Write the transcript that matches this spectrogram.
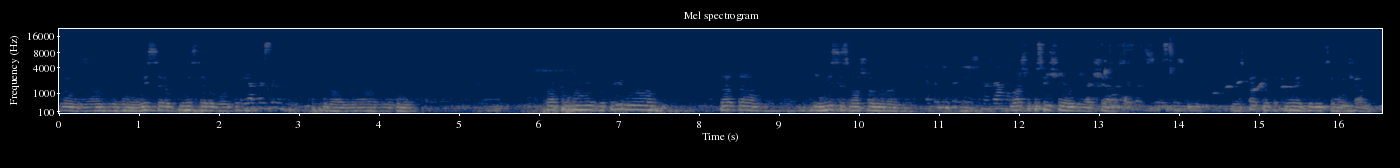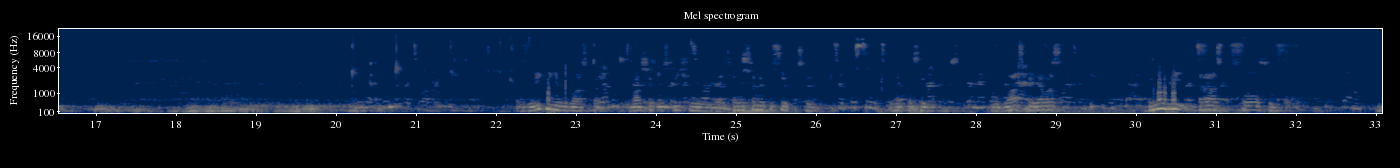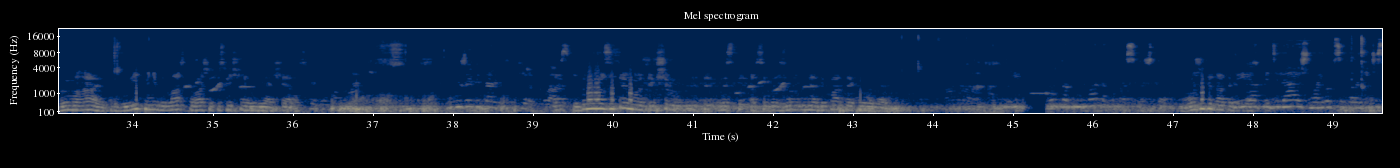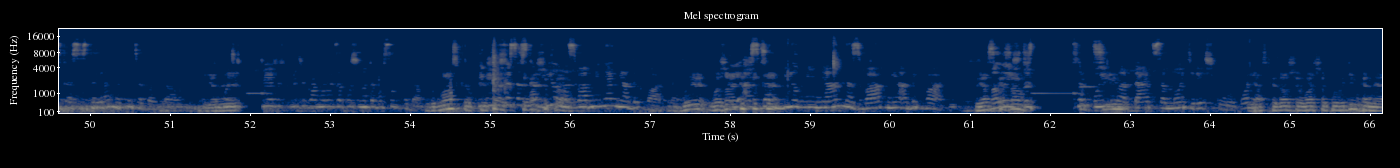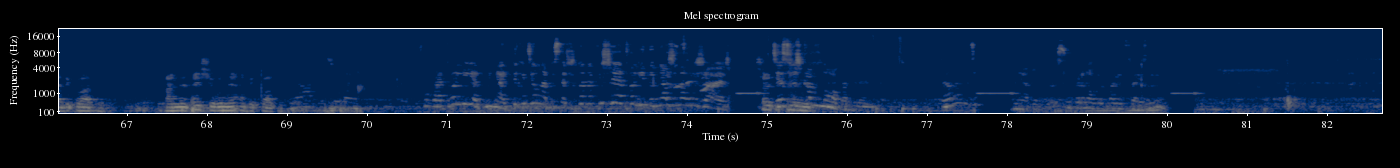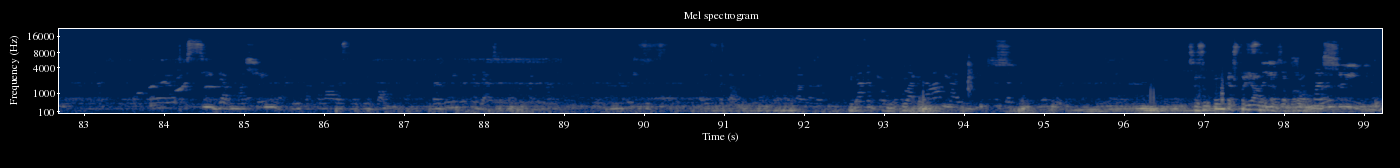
Добре, я вас зрозумів. Місце, роб- місце роботи. Я безробітна. Добре, я вас зрозумів. Також мені потрібно дата і місяць вашого народження. Это неприлично, да, мама? Ваше посвідчення водія ще Хто раз. ти вообще, скажи? Інспектор патрульної поліції мовчан. Працював раніше? Придивіть мені, будь ласка, Я хочу знати, ваше ким ви посвідчення працювали. Це, раніше. це не по суті. Це по суті. Не Я по хочу суті. знати, що ти не Будь ласка, я вас. Другий раз прошу. Вимагаю, придивіть мені, будь ласка, ваше посвідчення водія ще раз. Мені вже віддали кір клас. І будемо вас затримувати, якщо ви будете вести себе неадекватно, як ви ведете. Ага, а ты тут адвокатов у нас или что? Можете дати, будь Ты ласка? определяешь мое психологическое состояние, кто тебя дал право? Я Ты не... хочешь, что я сейчас включу камеру и запущу на тебя в суд подам? Будь ласка, Ты меня включайте, сейчас це ваше оскорбил, право. назвав меня неадекватной. Ви Ты вважаєте, що це... оскорбил меня, назвав неадекватной. Я Малыш, сказав, ты це пыль ці- глотать со мной, тереть шкуру, понял? Я сказав, що ваша поведінка неадекватна, а не те, що ви неадекватні. Я почула. Слухай, отвали от меня. Ты хотел написать? Что-то напиши и отвали, ты меня уже нагружаешь. Що Тебя це слишком много, блин. Давай иди, у меня тут супер новый полицейский. Э, Сидя в машине, припарковалась возле банка. Даже не выходя с нее. Не хочу розпитати. Я не пробула там найбільше п'яти хвилин. Це зупинка стоянка Сидячи в заборонена. машині.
